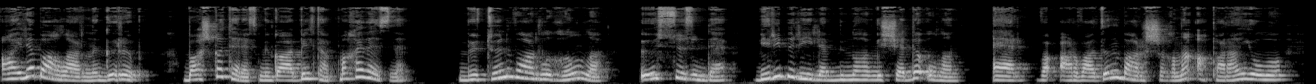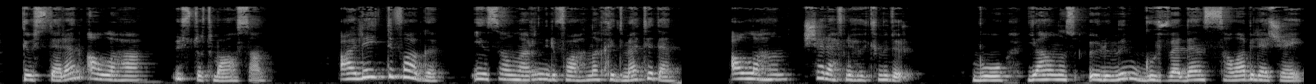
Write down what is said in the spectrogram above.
Ailə bağlarını qırıb başqa tərəf müqabil tapmaq əvəzinə bütün varlığınla öz sözündə biri-biri ilə münaqişədə olan ər və arvadın barışığına aparan yolu göstərən Allaha üst tutmalısan. Ailə ittifaqı insanların rifahına xidmət edən Allahın şərəfli hökmüdür. Bu yalnız ölümün qüvvədən sala biləcəyi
